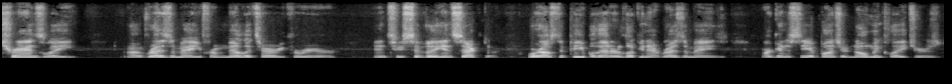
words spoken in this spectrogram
translate a resume from military career into civilian sector, or else the people that are looking at resumes are going to see a bunch of nomenclatures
